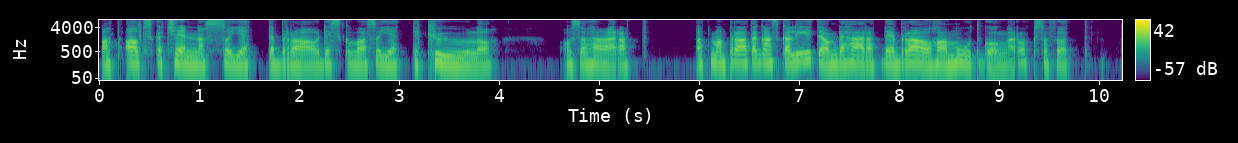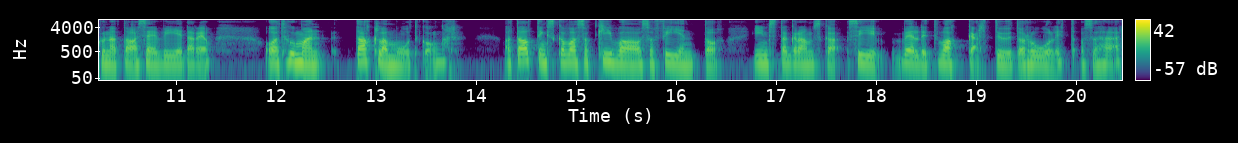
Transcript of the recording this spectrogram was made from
att allt ska kännas så jättebra och det ska vara så jättekul och, och så här att att man pratar ganska lite om det här att det är bra att ha motgångar också för att kunna ta sig vidare och, och att hur man tacklar motgångar. Att allting ska vara så kiva och så fint och Instagram ska se väldigt vackert ut och roligt och så här.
